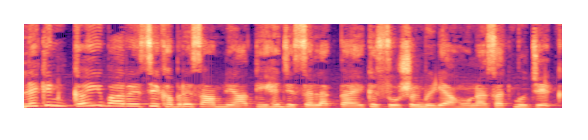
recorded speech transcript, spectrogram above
लेकिन कई बार ऐसी खबरें सामने आती हैं जिससे लगता है कि सोशल मीडिया होना सचमुच एक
